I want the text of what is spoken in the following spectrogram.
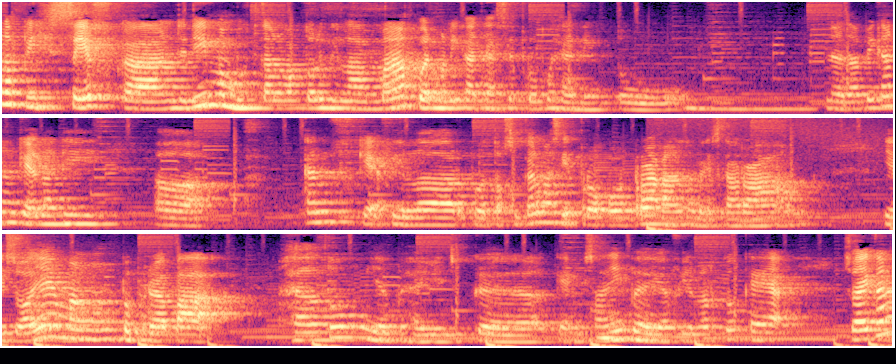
lebih safe kan jadi membutuhkan waktu lebih lama buat melihat hasil perubahan itu. Nah tapi kan kayak tadi eh, kan kayak filler botox itu kan masih pro kontra kan sampai sekarang. Ya soalnya emang beberapa hal tuh ya bahaya juga kayak misalnya bahaya filler tuh kayak soalnya kan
